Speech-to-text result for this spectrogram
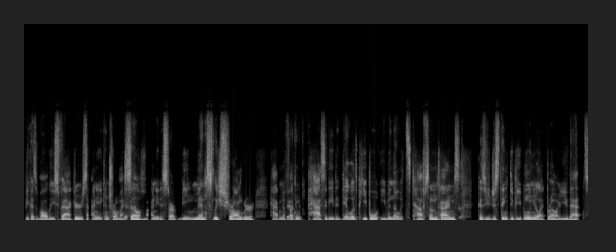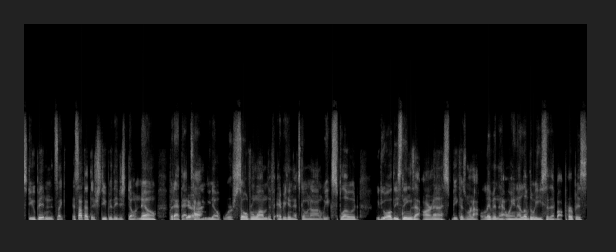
because of all these factors. I need to control myself. Yeah. I need to start being mentally stronger, having a yeah. fucking capacity to deal with people, even though it's tough sometimes because you just think to people and you're like, bro, are you that stupid? And it's like, it's not that they're stupid, they just don't know. But at that yeah. time, you know, we're so overwhelmed with everything that's going on. We explode. We do all these things that aren't us because we're not living that way. And I love the way you said that about purpose.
